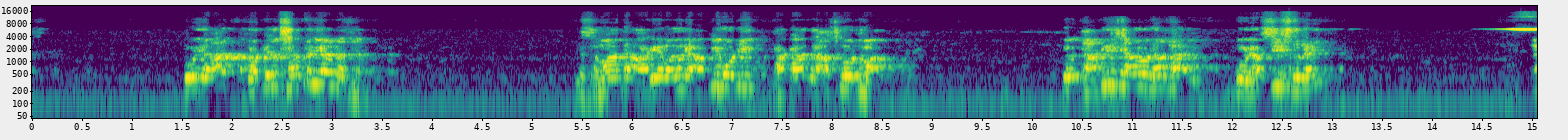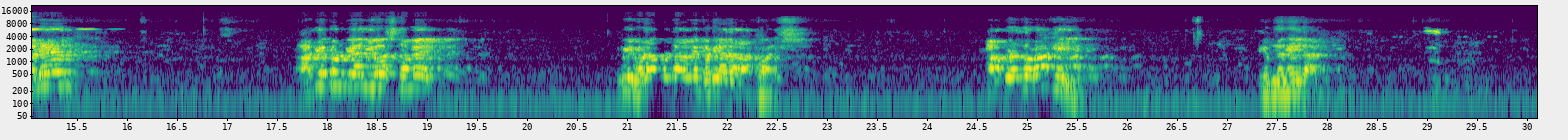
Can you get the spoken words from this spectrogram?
કોઈ રાત પટેલ ક્ષત્રિય નથી. સમાજના આગેવાનોને આટલી મોટી તાકાત રાજકોટમાં. કોઈ કાકરી ચારો ન થાય, કોઈ અશિષ્ટ નહીં. અને આજે પણ બે દિવસ તમે વડાપ્રધાનને મર્યાદા રાખવાની. આપણે તો રાખી એમને નહીં રાખી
